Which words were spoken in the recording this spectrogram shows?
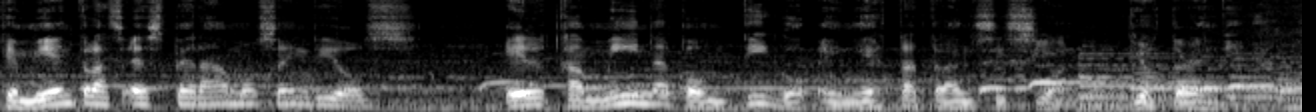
que mientras esperamos en Dios, Él camina contigo en esta transición. Dios te bendiga.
